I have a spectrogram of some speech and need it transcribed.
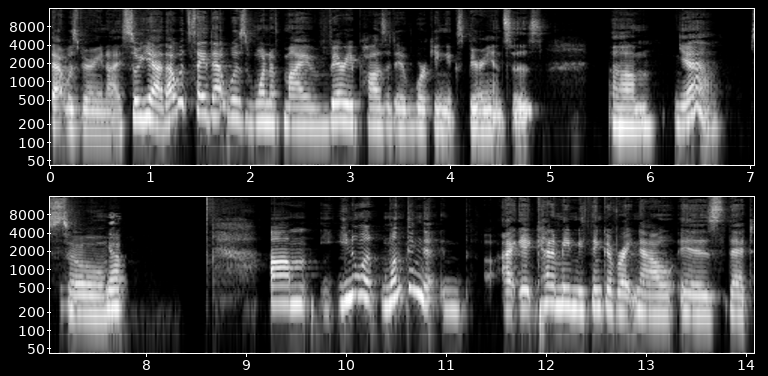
that was very nice. So yeah, that would say that was one of my very positive working experiences. Um, yeah. So yep. Um, you know what? One thing that I, it kind of made me think of right now is that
